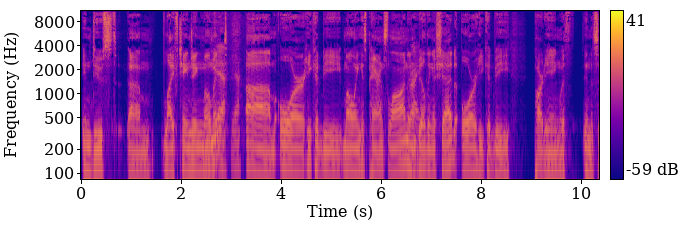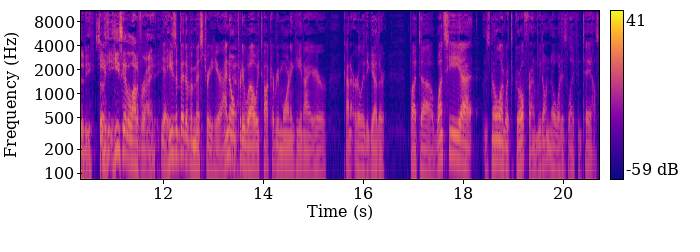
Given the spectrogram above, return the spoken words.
induced um, life changing moment. Yeah, Um, or he could be mowing his parents' lawn and Right. building a shed, or he could be partying with in the city. So he, he's got a lot of variety. yeah, he's a bit of a mystery here. I know him pretty well. We talk every morning. He and I are here kind of early together. But uh, once he uh, is no longer with the girlfriend, we don't know what his life entails.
